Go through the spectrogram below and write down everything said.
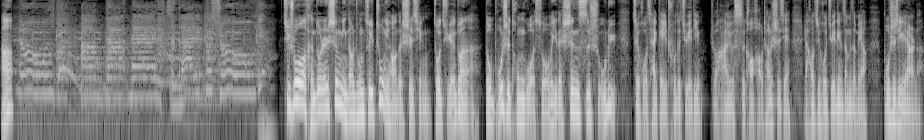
啊？据说很多人生命当中最重要的事情做决断啊，都不是通过所谓的深思熟虑，最后才给出的决定，是吧？又思考好长时间，然后最后决定怎么怎么样，不是这个样的，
